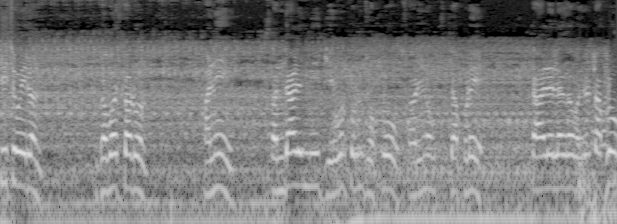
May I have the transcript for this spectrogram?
तीच वैरण गवत काढून. आणि संध्याकाळी मी जेवण करून झोपलो. साडेनऊच्या पुढे टाळलेल्या वैरण टाकलो.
